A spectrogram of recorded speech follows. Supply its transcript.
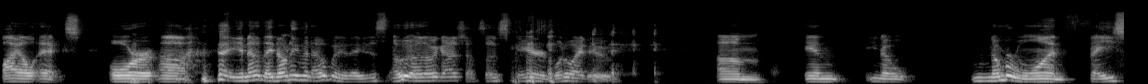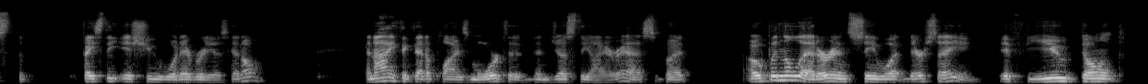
file X or, uh, you know, they don't even open it. They just, oh, oh my gosh, I'm so scared. What do I do? Um, and, you know, number one, face the, face the issue, whatever it is, head on. And I think that applies more to than just the IRS, but open the letter and see what they're saying. If you don't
